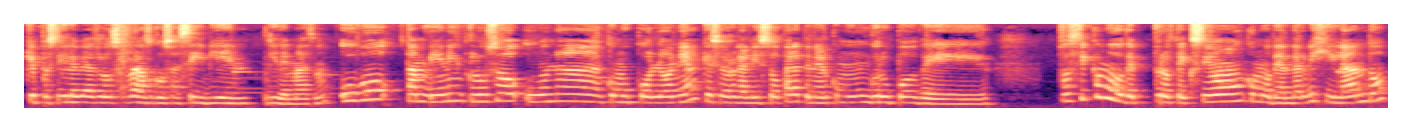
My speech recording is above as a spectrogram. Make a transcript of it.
que pues sí le veas los rasgos así bien y demás, ¿no? Hubo también incluso una como colonia que se organizó para tener como un grupo de, pues sí como de protección, como de andar vigilando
